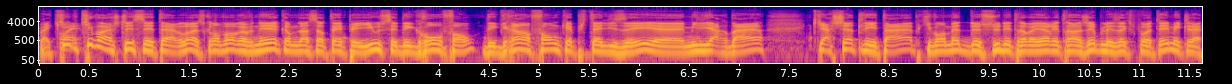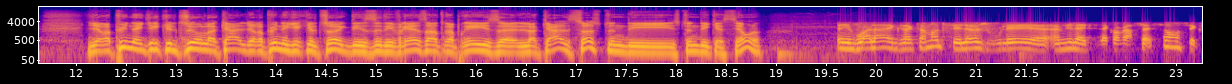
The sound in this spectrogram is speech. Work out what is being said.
Ben, qui, va acheter ces terres-là? Est-ce qu'on va revenir comme dans certains pays où c'est des gros fonds, des grands fonds capitalisés, euh, milliardaires, qui achètent les terres puis qui vont mettre dessus des travailleurs étrangers pour les exploiter, mais qu'il n'y aura plus une agriculture locale, il n'y aura plus une agriculture avec des, des vraies entreprises euh, locales? Ça, c'est une des c'est une des questions. Là. Et voilà, exactement. Puis c'est là je voulais euh, amener la, conversation. C'est que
